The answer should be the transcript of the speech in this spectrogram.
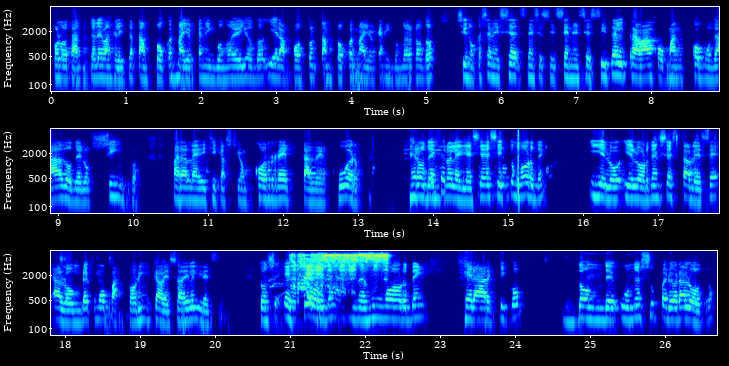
por lo tanto el evangelista tampoco es mayor que ninguno de ellos dos y el apóstol tampoco es mayor que ninguno de los dos, sino que se, necesita, se necesita el trabajo mancomunado de los cinco para la edificación correcta del cuerpo. Pero dentro de la iglesia existe un orden y el, y el orden se establece al hombre como pastor y cabeza de la iglesia. Entonces, este orden no es un orden jerárquico donde uno es superior al otro,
